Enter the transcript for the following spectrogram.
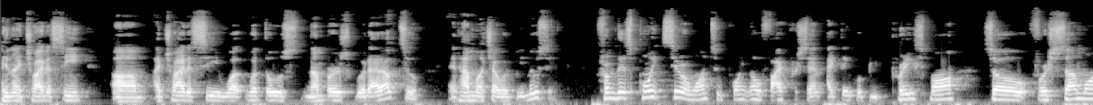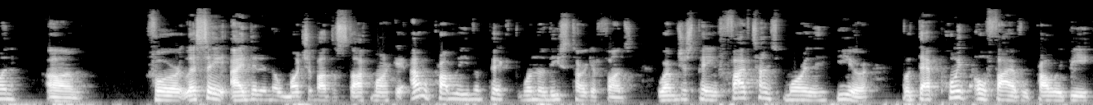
and I try to see um, I try to see what, what those numbers would add up to and how much I would be losing. From this 0.01 to 0.05%, I think would be pretty small. So for someone, um, for let's say I didn't know much about the stock market, I would probably even pick one of these target funds where I'm just paying five times more than here, but that 0.05 would probably be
